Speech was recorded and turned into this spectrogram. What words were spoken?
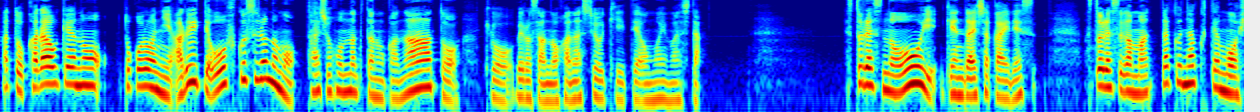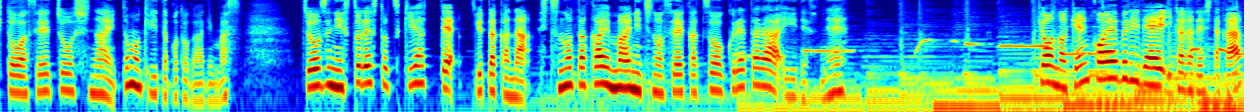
あとカラオケのところに歩いて往復するのも対処法になってたのかなと、今日ベロさんのお話を聞いて思いました。ストレスの多い現代社会です。ストレスが全くなくても人は成長しないとも聞いたことがあります。上手にストレスと付き合って豊かな質の高い毎日の生活を送れたらいいですね。今日の健康エブリデイいかがでしたか？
